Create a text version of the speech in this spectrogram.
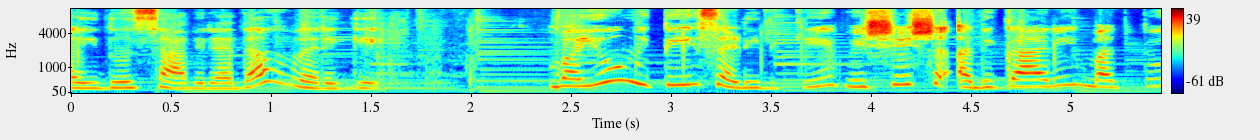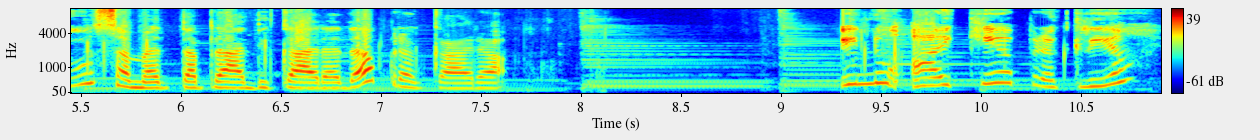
ಐದು ಸಾವಿರದವರೆಗೆ. ವಯೋಮಿತಿ ಸಡಿಲಿಕೆ ವಿಶೇಷ ಅಧಿಕಾರಿ ಮತ್ತು ಸಮರ್ಥ ಪ್ರಾಧಿಕಾರದ ಪ್ರಕಾರ. ಇನ್ನು ಆಯ್ಕೆಯ ಪ್ರಕ್ರಿಯೆ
